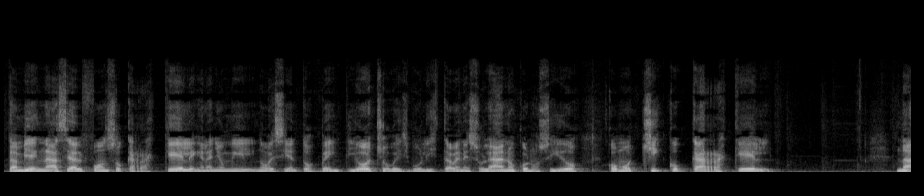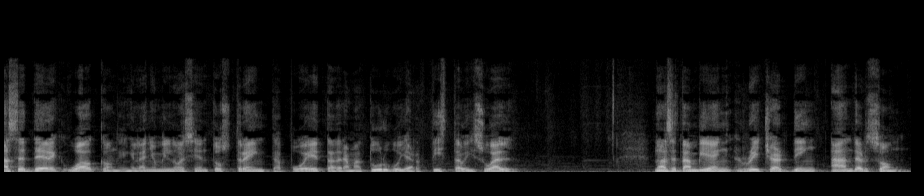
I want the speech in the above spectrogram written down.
También nace Alfonso Carrasquel en el año 1928, beisbolista venezolano conocido como Chico Carrasquel. Nace Derek Walcott en el año 1930, poeta, dramaturgo y artista visual. Nace también Richard Dean Anderson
